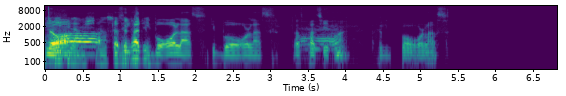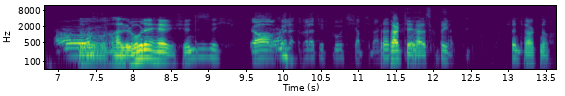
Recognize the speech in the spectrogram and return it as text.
Ja, aus Das Versehen sind halt die. Ballers. Die Ballers. Das passiert mal beim Ballers. So, hallo der Herr, wie fühlen Sie sich? Ja, relativ gut, ich hab zu danken. Tag der Herr, alles gut bei Ihnen. Schönen Tag noch.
